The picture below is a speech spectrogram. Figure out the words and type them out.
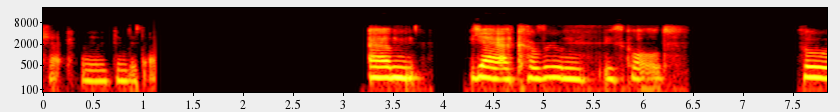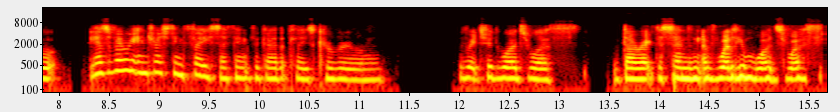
check and you can just um yeah, Carroon is called. Who he has a very interesting face, I think, the guy that plays Carroon. Richard Wordsworth direct descendant of William Wordsworth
